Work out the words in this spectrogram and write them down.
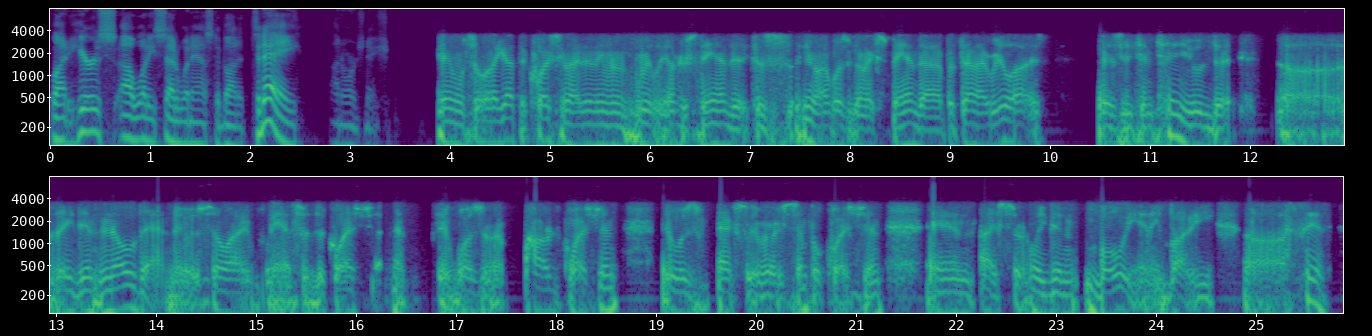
But here's uh, what he said when asked about it today on Orange Nation. And so when I got the question, I didn't even really understand it because you know I wasn't going to expand on it. But then I realized as he continued that uh, they didn't know that news, so I answered the question. It wasn't a hard question. It was actually a very simple question, and I certainly didn't bully anybody. Uh,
